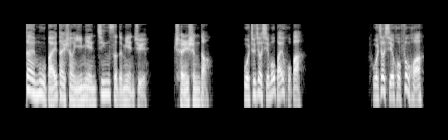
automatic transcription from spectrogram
戴沐白戴上一面金色的面具。”沉声道：“我就叫邪魔白虎吧。我叫邪火凤凰，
